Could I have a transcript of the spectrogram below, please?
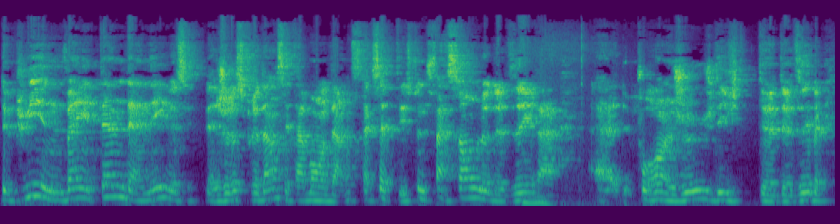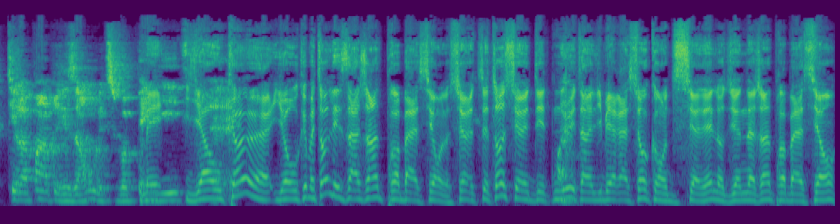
depuis une vingtaine d'années, la jurisprudence est abondante, c'est accepté. C'est une façon là, de dire à, pour un juge de, de dire ben, tu pas en prison mais tu vas payer. Il y a euh, aucun euh, il y a aucun mettons les agents de probation là. Si un, si un détenu est en libération conditionnelle, on dit il y a un agent de probation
